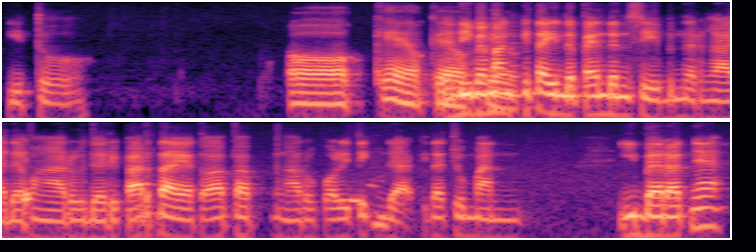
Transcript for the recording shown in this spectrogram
Gitu. Oke oke. Jadi oke. memang kita independensi, bener nggak ada pengaruh dari partai atau apa pengaruh politik nggak. Kita cuman ibaratnya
